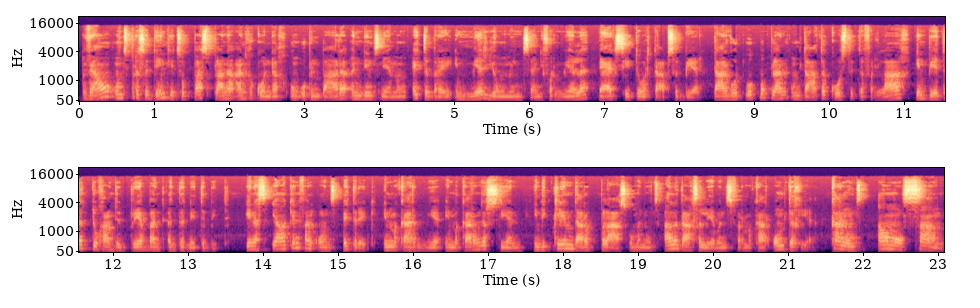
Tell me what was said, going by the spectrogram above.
Wel, ons president het sopas planne aangekondig om openbare indiensneming uit te brei en meer jong mense in die formele werksektor te absorbeer. Daar word ook beplan om datakoste te verlaag en beter toegang tot breëband internet te bied. En as elkeen van ons uitreik en mekaar mee en mekaar ondersteun en die klem daarop plaas om in ons alledaagse lewens vir mekaar om te gee, kan ons almal saam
